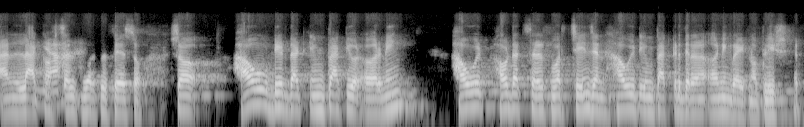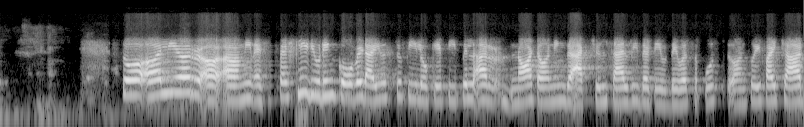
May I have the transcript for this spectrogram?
and lack Yeah. of self-worth to say so. So, how did that impact your earning? How it how that self-worth changed and how it impacted their earning right now? Please share. So earlier, uh, I mean, especially during COVID, I used to feel okay, people are not earning the actual salary that they, they were supposed to earn. So if I charge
